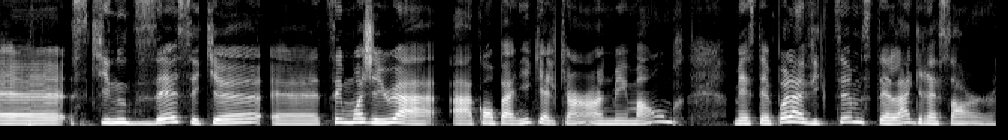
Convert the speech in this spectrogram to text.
Euh, ce qu'il nous disait, c'est que, euh, tu sais, moi, j'ai eu à, accompagner quelqu'un, un de mes membres, mais c'était pas la victime, c'était l'agresseur.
